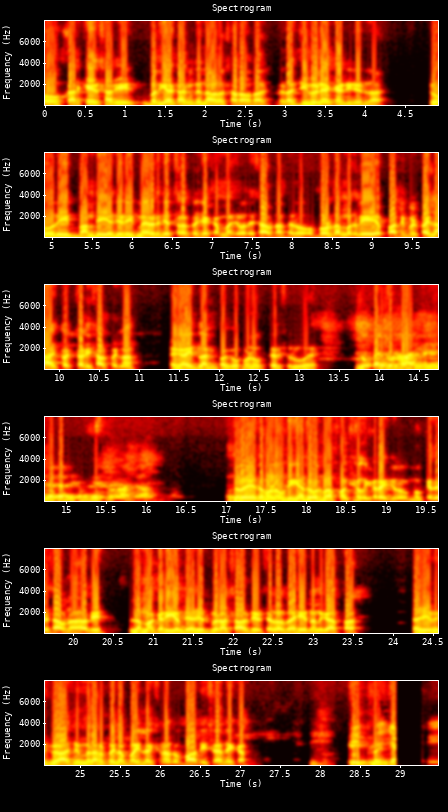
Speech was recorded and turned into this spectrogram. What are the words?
ਘੋਖ ਕਰਕੇ ਸਾਰੀ ਵਧੀਆ ਢੰਗ ਦੇ ਨਾਲ ਸਾਰਾ ਉਹਦਾ ਜਿਹੜਾ ਜੀਵਨ ਹੈ ਕੈਂਡੀਡੇਟ ਦਾ ਜੋ ਉਹਦੀ ਬਣਦੀ ਹੈ ਜਿਹੜੀ ਮੈਰਿਟ ਜਿਸ ਤਰ੍ਹਾਂ ਦੂਜੇ ਕੰਮਾਂ 'ਚ ਉਹਦੇ ਹਿਸਾਬ ਨਾਲ ਫਿਰ ਉਹ ਬੋਰਡ ਦਾ ਮਤਲਬ ਇਹ ਪਾਰਲੀਮੈਂਟ ਪਹਿਲਾਂ ਅੱਜ ਤੋਂ 40 ਸਾਲ ਪਹਿਲਾਂ ਹੈਗਾ ਹੀ ਲਗਭਗ ਉਹ ਹੁਣ ਫਿਰ ਸ਼ੁਰੂ ਹੋਇਆ। ਲੋਕਲ ਚੋਣਾਂ ਆ ਰਹੀਆਂ ਨੇ ਨਗਰ ਨਿਗਮ ਦੇ ਚੋਣਾਂ ਦਾ। ਚਲੋ ਇਹ ਤਾਂ ਹੁਣ ਆਉਣੀਆਂ ਤੋਂ ਆਪਾਂ ਗੱਲ ਕਰਾਂਗੇ ਜਦੋਂ ਮੌਕੇ ਦੇ ਹਿਸਾਬ ਨਾਲ ਹਲੇ ਲੰਮਾ ਕਰੀ ਜਾਂਦੇ ਆ ਜੇ ਮੇਰਾ ਸਾਲ ਡੇਢ ਸਾਲ ਰਹੇ ਇਹਨਾਂ ਨੇ ਘਾਤਾ ਅਜੇ ਵੀ ਕੋਈ ਆਸ ਨਹੀਂ ਮੇਰਾ ਪਹਿਲਾਂ ਬਾਈ ਇਲੈਕਸ਼ਨਾਂ ਤੋਂ ਬਾਅਦ ਹੀ ਸ਼ਾਇਦ ਇਹ ਕਿ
